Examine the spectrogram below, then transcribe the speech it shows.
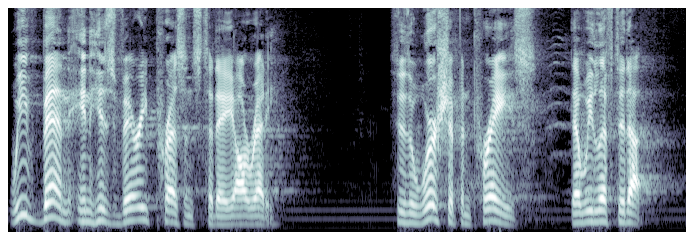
We've been in His very presence today already through the worship and praise that we lifted up.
